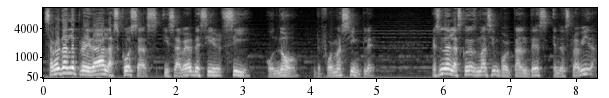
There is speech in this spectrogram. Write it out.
Saber darle prioridad a las cosas y saber decir sí o no de forma simple, es una de las cosas más importantes en nuestra vida.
